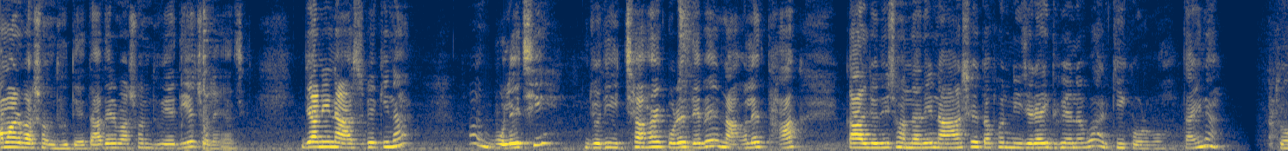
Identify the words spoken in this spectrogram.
আমার বাসন ধুতে, তাদের বাসন ধুয়ে দিয়ে চলে গেছে। জানি না আসবে কি না বলেছি, যদি ইচ্ছা হয় করে দেবে, না হলে থাক। কাল যদি সন্ধ্যাদি না আসে, তখন নিজেরাই ধুয়ে নেব, আর কি করব, তাই না? তো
